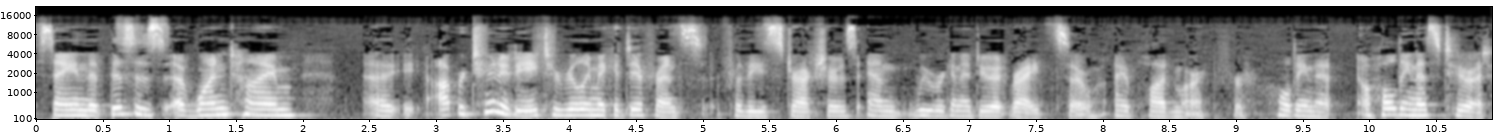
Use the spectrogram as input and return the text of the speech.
saying that this is a one-time opportunity to really make a difference for these structures, and we were going to do it right. So I applaud Mark for holding that, uh, holding us to it.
